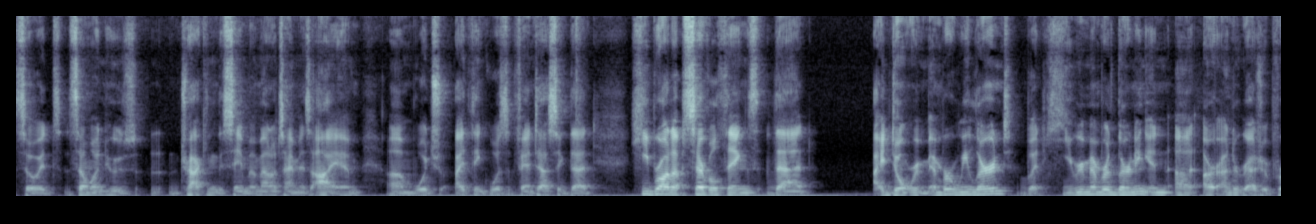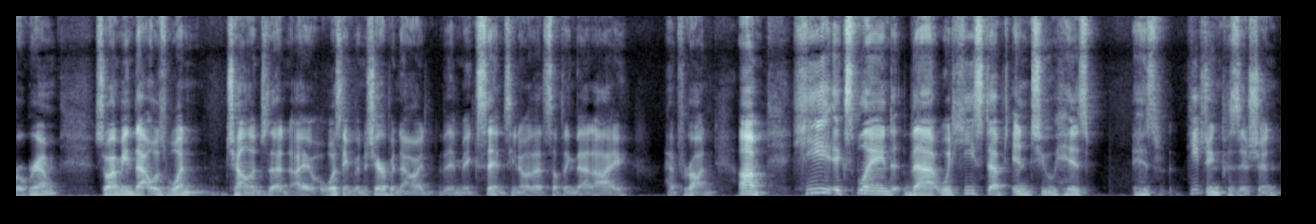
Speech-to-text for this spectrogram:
So it's someone who's tracking the same amount of time as I am, um, which I think was fantastic that he brought up several things that I don't remember we learned, but he remembered learning in uh, our undergraduate program. So I mean, that was one challenge that I wasn't even going to share, but now I, it makes sense. You know, that's something that I had forgotten. Um, he explained that when he stepped into his his teaching position,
